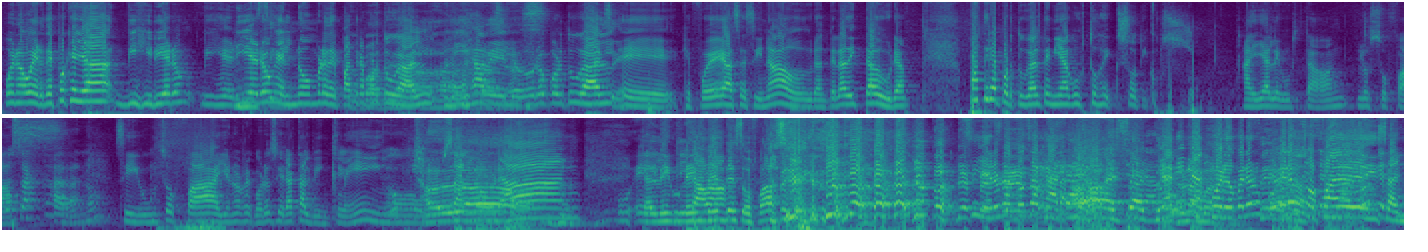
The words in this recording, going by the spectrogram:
Bueno, a ver, después que ya digirieron, digerieron el nombre de Patria Portugal, hija de Leodoro Portugal, eh, que fue asesinado durante la dictadura, Patria Portugal tenía gustos exóticos. A ella le gustaban los sofás. Cosas caras, ¿no? Sí, un sofá, yo no recuerdo si era Calvin Klein o Saint Laurent. Eh, Calvin Klein vende sofás. Sí, era una cosa rara. exacto. Ya ni me acuerdo, pero era un, sofá de diseño.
